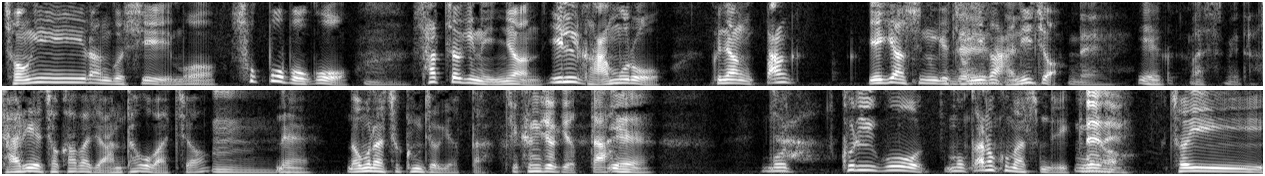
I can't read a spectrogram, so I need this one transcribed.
정의란 것이 뭐 속보 보고 음. 사적인 인연, 일감으로 그냥 빵 얘기할 수 있는 게 정의가 네, 네. 아니죠. 네. 예, 맞습니다. 자리에 적합하지 않다고 봤죠. 음. 네, 너무나 즉흥적이었다. 즉흥적이었다. 예. 뭐 자. 그리고 뭐 까놓고 말씀드릴게요. 네네. 저희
